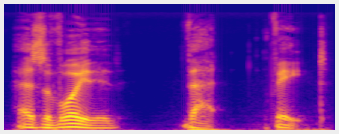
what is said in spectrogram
has avoided that fate.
